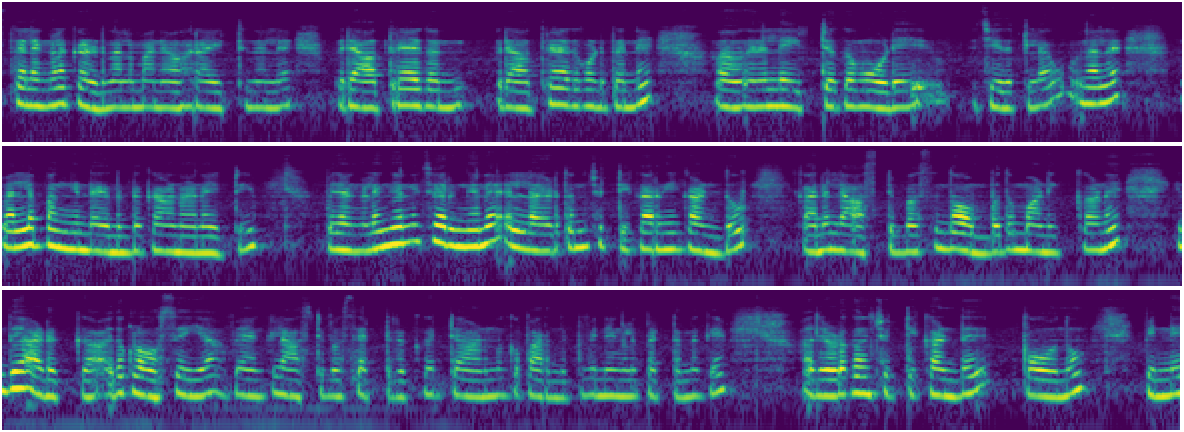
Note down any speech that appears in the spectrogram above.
സ്ഥലങ്ങളൊക്കെ ഉണ്ട്. നല്ല മനോഹരമായിട്ട് നല്ല രാത്രി ആയത് രാത്രി ആയതുകൊണ്ട് തന്നെ അങ്ങനെ ലൈറ്റൊക്കെ മൂടി ചെയ്തിട്ടുള്ള നല്ല നല്ല ഭംഗി ഉണ്ടായിരുന്നു കാണാനായിട്ട്. അപ്പോൾ ഞങ്ങളിങ്ങനെ ചെറുങ്ങനെ എല്ലായിടത്തും ഒന്ന് ചുറ്റിക്കറങ്ങി കണ്ടു. കാരണം ലാസ്റ്റ് ബസ് എന്തോ ഒമ്പത് മണിക്കാണ് ഇത് അടക്കുക ഇത് ക്ലോസ് ചെയ്യുക. അപ്പോൾ ഞങ്ങൾക്ക് ലാസ്റ്റ് ബസ് എട്ടരക്ക് ആണെന്നൊക്കെ പറഞ്ഞപ്പോൾ പിന്നെ ഞങ്ങൾ പെട്ടെന്നൊക്കെ അതിലൂടെയൊക്കെ ഒന്ന് ചുറ്റിക്കണ്ട് പോന്നു. പിന്നെ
